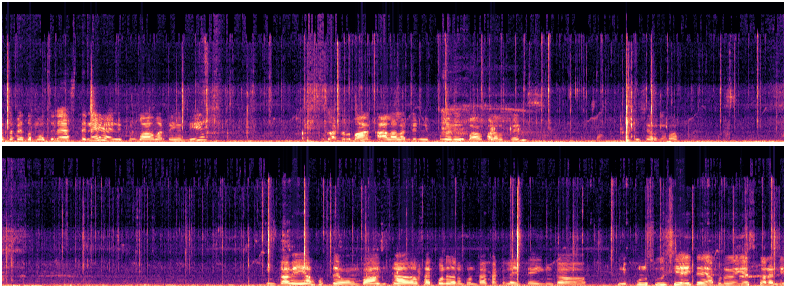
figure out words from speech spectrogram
పెద్ద పెద్ద మొద్దులు వేస్తేనే నిప్పులు బాగా పడతాయండి. గడ్డలు బాగా కాలాలంటే నిప్పులు అనేది బాగా పడాలి ఫ్రెండ్స్ చూసారు కదా? ఇంకా వేయాల్సి వస్తేమో బాగా ఇంకా సరిపోలేదు అనుకుంటా కట్టెలు అయితే. ఇంకా నిప్పులు చూసి అయితే అప్పుడు వేసుకోవాలండి.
